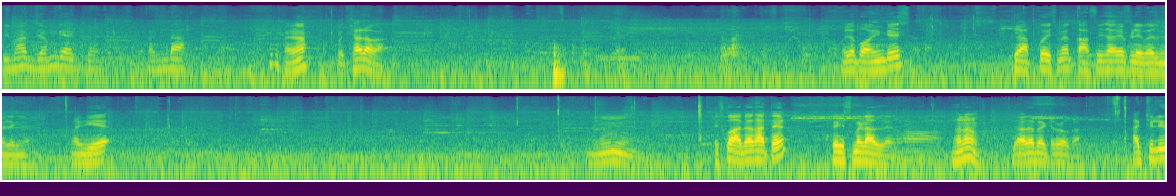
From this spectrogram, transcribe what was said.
दिमाग जम गया एकदम ठंडा. है ना? अच्छा लगा. मुझे पॉइंट इज़ कि आपको इसमें काफ़ी सारे फ्लेवर्स मिलेंगे. और ये इसको आधा खाते हैं फिर इसमें डाल देना। हाँ। है ना? ज़्यादा बेटर होगा। एक्चुअली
